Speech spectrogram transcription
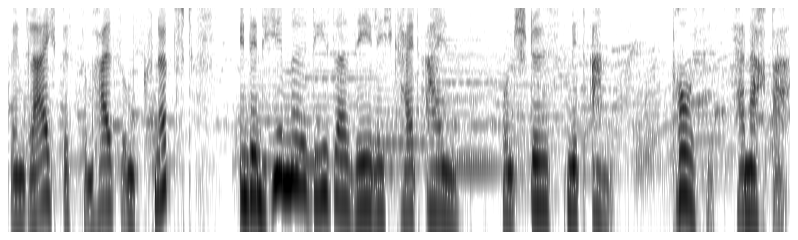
wenngleich bis zum Hals umknöpft, in den Himmel dieser Seligkeit ein und stößt mit an. Prosit, Herr Nachbar.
